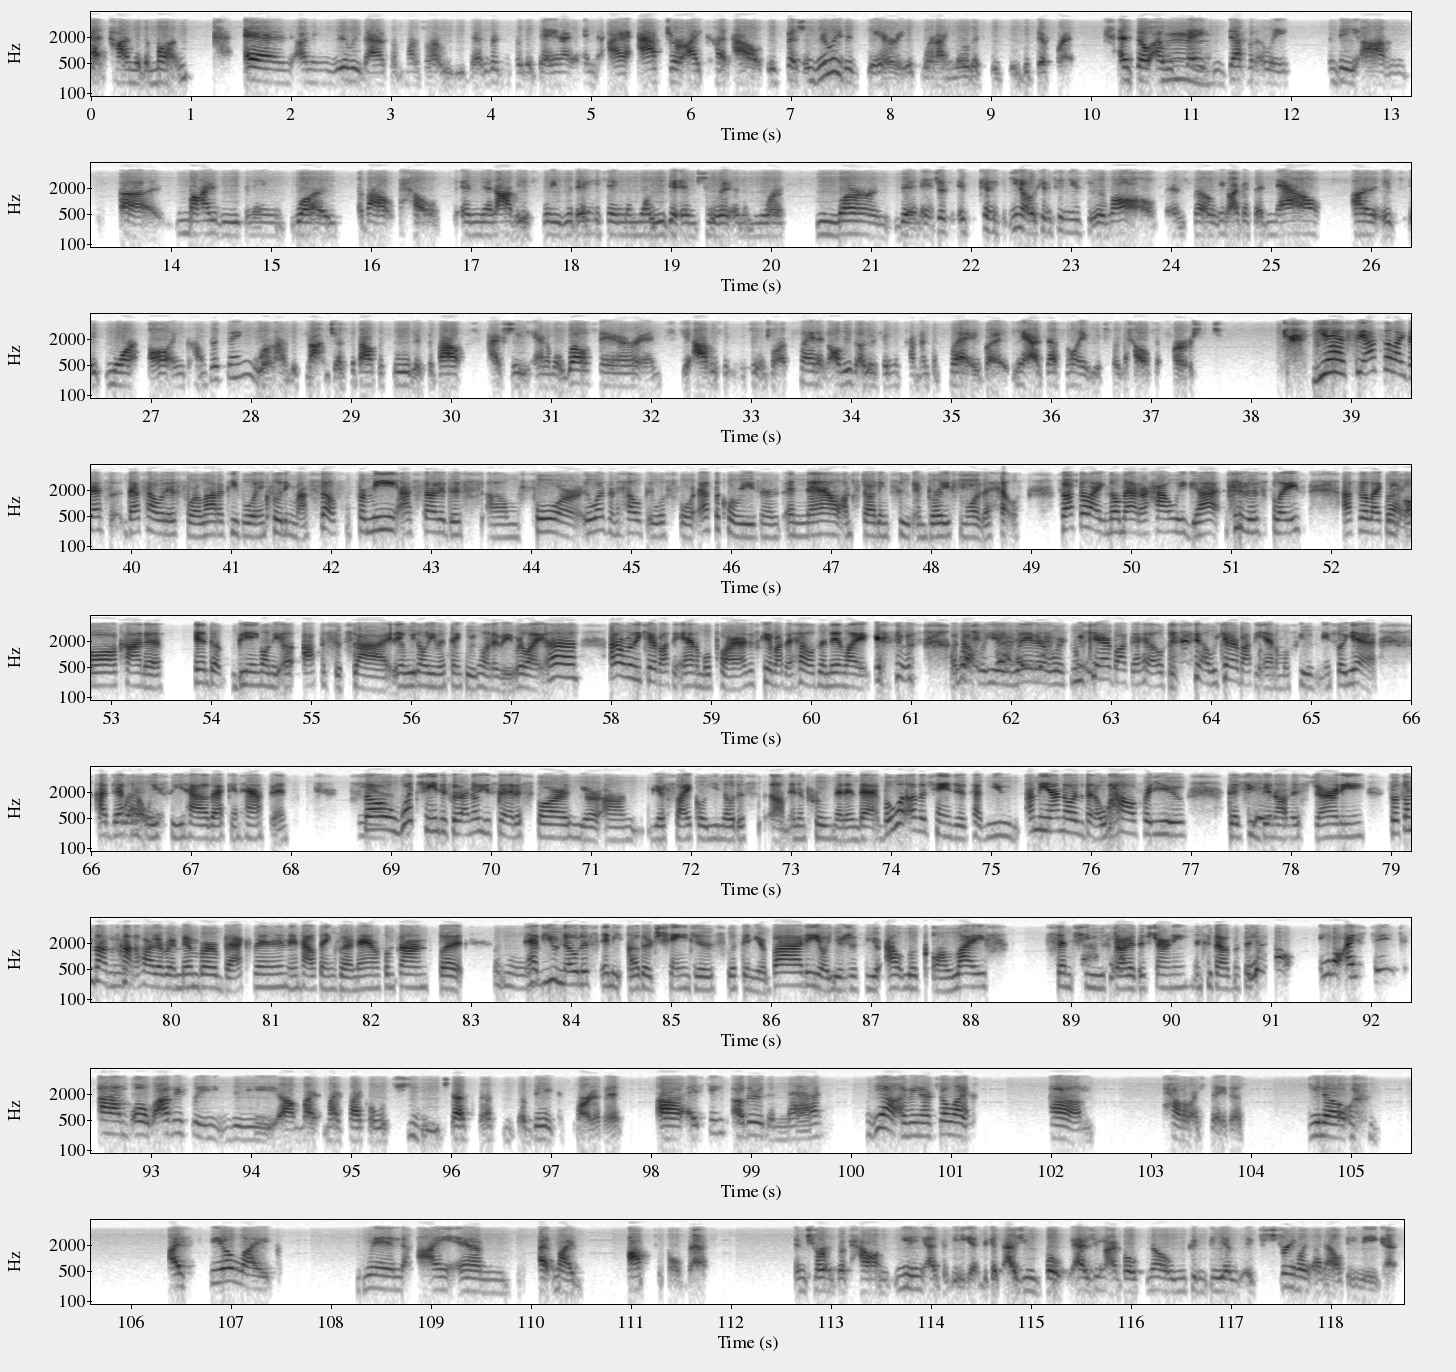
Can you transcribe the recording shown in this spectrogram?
that time of the month. And I mean, really bad sometimes where I would be bedridden for the day. And I, and I, after I cut out, especially really the dairy is when I noticed the, the difference. And so I would mm. say definitely the um, uh, my reasoning was about health. And then obviously with anything, the more you get into it and the more you learn, then it just it can you know it continues to evolve. And so you know, like I said, now uh, it's it's more all encompassing. Where it's not just about the food; it's about actually animal welfare and yeah, obviously it's doing to our planet and all these other things come into play. But yeah, definitely it's for the health at first. Yeah, see, I feel like that's that's how it is for a lot of people, including myself. For me, I started this um, for it wasn't health; it was for ethical reasons, and now I'm starting to embrace more of the health. So I feel like no matter how we got to this place, I feel like right. we all kind of end up being on the uh, opposite side, and we don't even think we're going to be. We're like, uh, I don't really care about the animal part. I just care about the health. And then like a couple of years later, we're, we care about the health. we care about the animal. Excuse me. So yeah, I definitely right. see how that can happen. So yeah. what changes? Because I know you said as far as your um your cycle, you noticed um, an improvement in that. But what other changes have you? I mean, I know it's been a while for you that you've been on this journey. So sometimes mm-hmm. it's kind of hard to remember back then and how things are now sometimes. But mm-hmm. have you noticed any other changes within your body or your just your outlook on life since you started this journey in 2006? You know, you know, I think um, well, obviously the um, my my cycle was huge. That's that's a big part of it. Uh, I think other than that, yeah, I mean, I feel like, um, how do I say this? You know, I feel like when I am at my optimal best in terms of how I'm eating as a vegan, because as you both, as you and I both know, you can be an extremely unhealthy vegan.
